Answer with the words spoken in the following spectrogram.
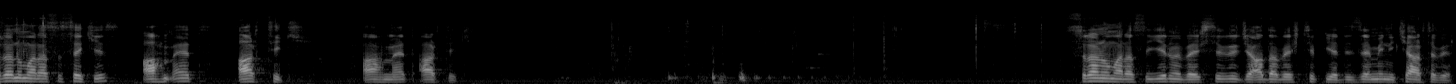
Sıra numarası 8 Ahmet Artik. Ahmet Artik. Sıra numarası 25 Sivrice Ada 5 tip 7 zemin 2 artı 1.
